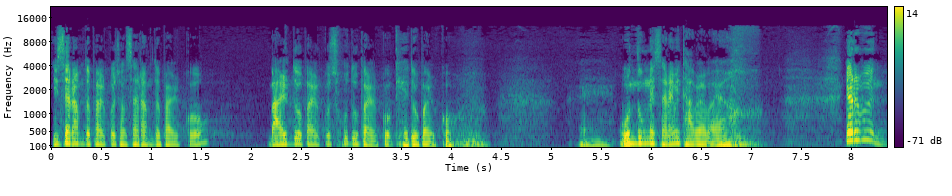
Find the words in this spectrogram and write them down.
이 사람도 밟고 저 사람도 밟고 말도 밟고 소도 밟고 개도 밟고 네, 온 동네 사람이 다 밟아요. 여러분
